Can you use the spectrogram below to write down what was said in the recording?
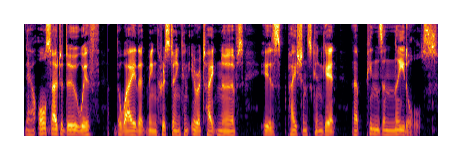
Now, also to do with the way that vincristine can irritate nerves is patients can get uh, pins and needles,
